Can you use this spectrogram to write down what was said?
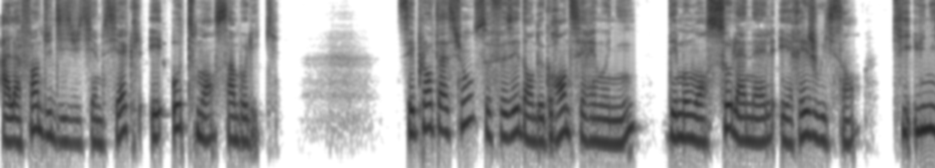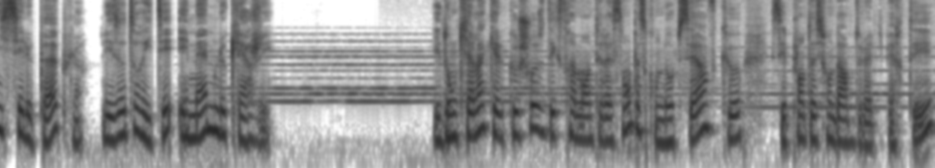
à la fin du XVIIIe siècle, est hautement symbolique. Ces plantations se faisaient dans de grandes cérémonies, des moments solennels et réjouissants qui unissaient le peuple, les autorités et même le clergé. Et donc il y a là quelque chose d'extrêmement intéressant parce qu'on observe que ces plantations d'arbres de la liberté,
